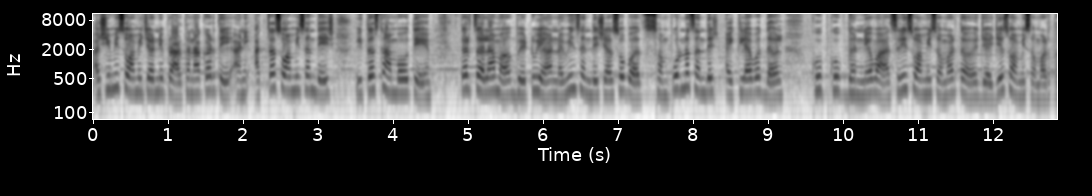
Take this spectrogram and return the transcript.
अशी मी स्वामीचरणी प्रार्थना करते आणि आजचा स्वामी संदेश इथंच थांबवते. तर चला मग भेटूया नवीन संदेशासोबत. संपूर्ण संदेश ऐकल्याबद्दल खूप खूप धन्यवाद. श्री स्वामी समर्थ. जय जय स्वामी समर्थ.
